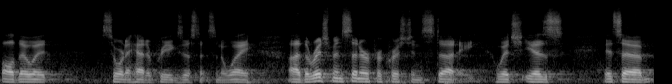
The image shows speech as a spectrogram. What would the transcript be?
although it sort of had a pre-existence in a way, uh, the Richmond Center for Christian Study, which is it's a,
